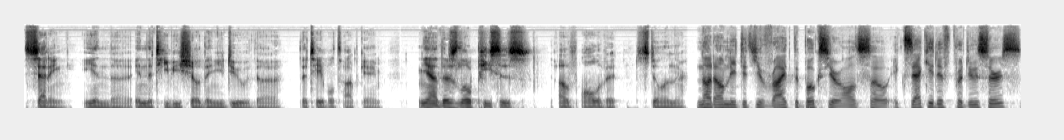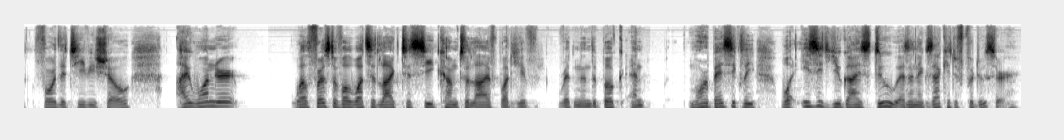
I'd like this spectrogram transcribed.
setting in the in the TV show than you do the the tabletop game. Yeah, there's little pieces of all of it still in there. Not only did you write the books, you're also executive producers for the TV show. I wonder, well, first of all, what's it like to see come to life what you've written in the book? And more basically, what is it you guys do as an executive producer?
